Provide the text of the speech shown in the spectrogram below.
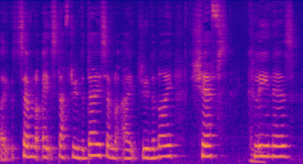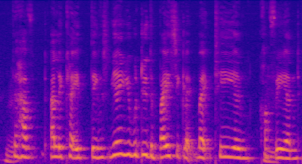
like seven or eight staff during the day, seven or eight during the night, chefs, Mm. cleaners. Yeah. They have allocated things. Yeah, you would do the basic like make tea and coffee and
